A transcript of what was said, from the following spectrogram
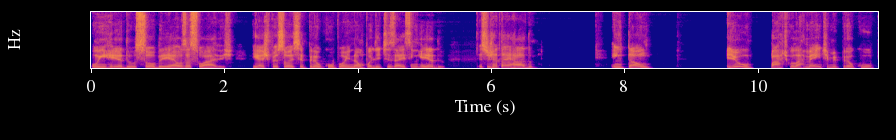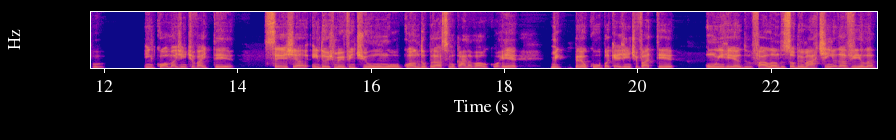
o enredo sobre Elza Soares e as pessoas se preocupam em não politizar esse enredo, isso já está errado. Então, eu, particularmente, me preocupo em como a gente vai ter, seja em 2021 ou quando o próximo carnaval ocorrer, me preocupa que a gente vai ter um enredo falando sobre Martinho da Vila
